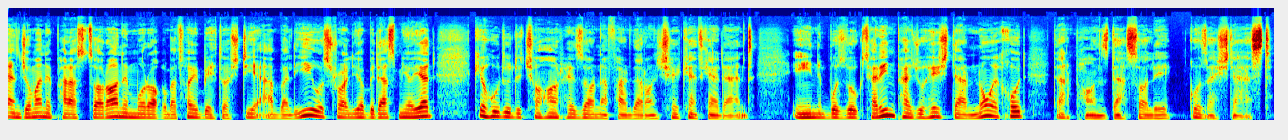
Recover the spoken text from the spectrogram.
انجمن پرستاران مراقبت های بهداشتی اولیه استرالیا به دست می آید که حدود چهار هزار نفر در آن شرکت کردند. این بزرگترین پژوهش در نوع خود در پانزده سال گذشته است.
